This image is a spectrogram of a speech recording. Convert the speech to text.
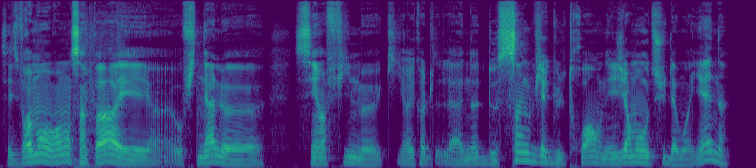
C'est vraiment, vraiment sympa, et euh, au final, euh, c'est un film qui récolte la note de 5,3. On est légèrement au-dessus de la moyenne.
